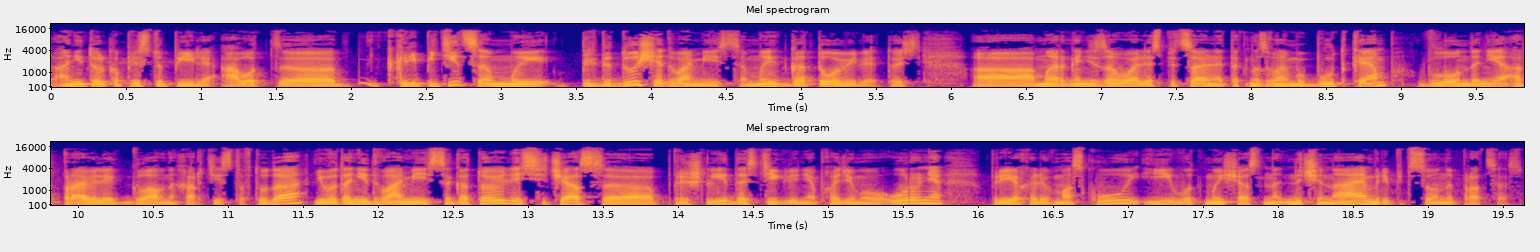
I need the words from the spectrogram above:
они только приступили, а вот э, к репетициям мы предыдущие два месяца мы их готовили, то есть э, мы организовали специальный так называемый буткемп в Лондоне, отправили главных артистов туда, и вот они два месяца готовились, сейчас э, пришли, достигли необходимого уровня, приехали в Москву, и вот мы сейчас начинаем репетиционный процесс.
